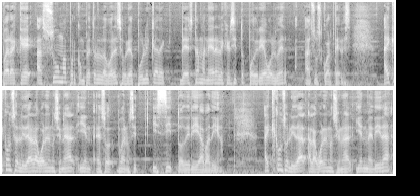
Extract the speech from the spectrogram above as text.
para que asuma por completo las labores de seguridad pública. De, de esta manera el ejército podría volver a sus cuarteles hay que consolidar a la Guardia Nacional y en eso, bueno, sí, y cito, diría Abadía. Hay que consolidar a la Guardia Nacional y en medida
